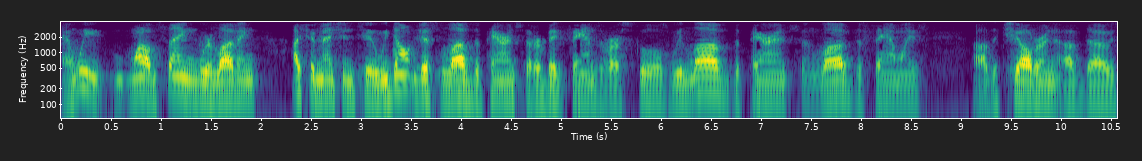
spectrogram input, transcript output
And we, while I'm saying we're loving, I should mention too, we don't just love the parents that are big fans of our schools. We love the parents and love the families, uh, the children of those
